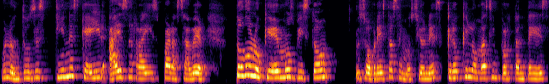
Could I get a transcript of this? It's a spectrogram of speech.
Bueno, entonces tienes que ir a esa raíz para saber todo lo que hemos visto sobre estas emociones. Creo que lo más importante es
